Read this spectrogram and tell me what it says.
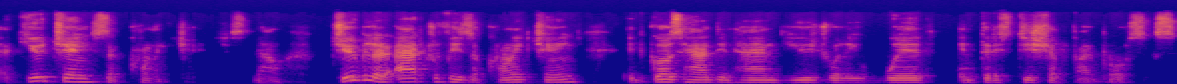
acute changes and chronic changes. Now, tubular atrophy is a chronic change. It goes hand in hand usually with interstitial fibrosis.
